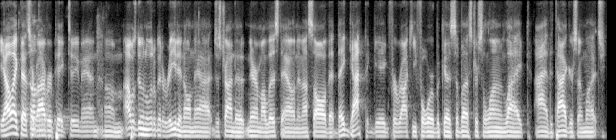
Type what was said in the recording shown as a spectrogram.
Yeah, I like that Survivor would pick too, man. Um, I was doing a little bit of reading on that, just trying to narrow my list down, and I saw that they got the gig for Rocky Four because Sylvester Stallone liked "I the Tiger" so much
